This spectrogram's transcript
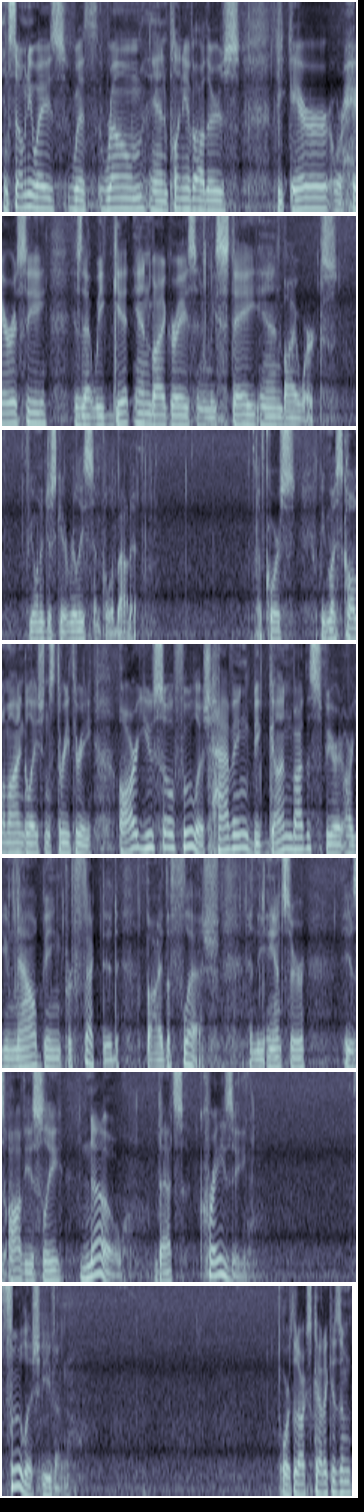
In so many ways, with Rome and plenty of others, the error or heresy is that we get in by grace and we stay in by works. If you want to just get really simple about it. Of course, we must call to mind Galatians 3 3. Are you so foolish? Having begun by the Spirit, are you now being perfected by the flesh? And the answer is obviously no. That's crazy. Foolish, even. Orthodox Catechism,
